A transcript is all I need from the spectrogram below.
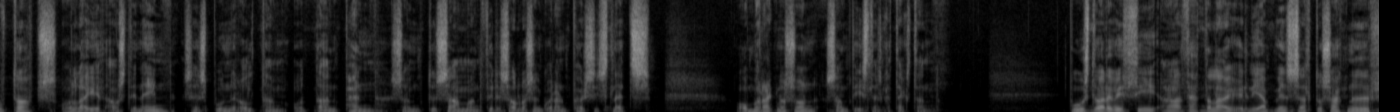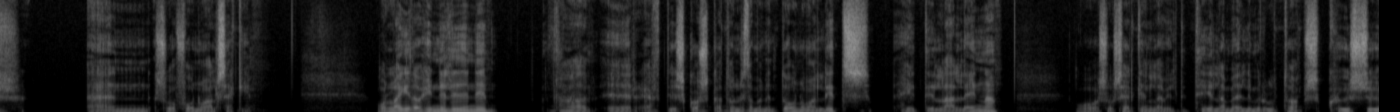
Rooftops og lagið Ástin Einn sem Spooner Oldham og Dan Penn sömdu saman fyrir sálasöngvaran Percy Sledge. Ómar Ragnarsson samt íslenska tekstan. Búist var við því að þetta lag er því jafnvinsalt og saknuður en svo fóð nú alls ekki. Og lagið á hinniliðinni það er eftir skoska tónlistamannin Donovan Litz heiti La Leina og svo sérkennilega vildi til að meðlumir Rooftops kusu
